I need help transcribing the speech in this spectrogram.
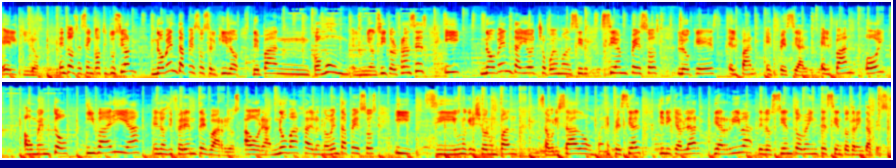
el kilo. Entonces en Constitución 90 pesos el kilo de pan común, el miñoncito, el francés, y 98, podemos decir 100 pesos, lo que es el pan especial. El pan hoy aumentó y varía en los diferentes barrios. Ahora, no baja de los 90 pesos y si uno quiere llevar un pan saborizado, un pan especial, tiene que hablar de arriba de los 120, 130 pesos.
